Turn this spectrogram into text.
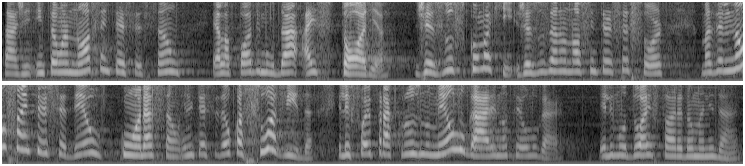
Tá, gente? Então a nossa intercessão, ela pode mudar a história. Jesus, como aqui, Jesus era o nosso intercessor, mas ele não só intercedeu com oração, ele intercedeu com a sua vida. Ele foi para a cruz no meu lugar e no teu lugar. Ele mudou a história da humanidade.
